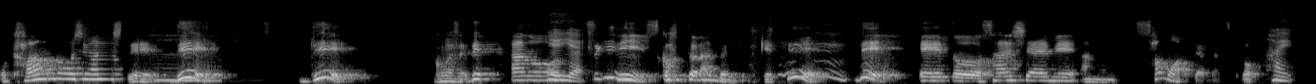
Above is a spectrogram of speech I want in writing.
もう感動しまして、うんで、で、ごめんなさい。で、あの、いえいえ次にスコットランドに負けうて、んで、えっ、と、3試合目、あの、サモアってやったんですけど、はい。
